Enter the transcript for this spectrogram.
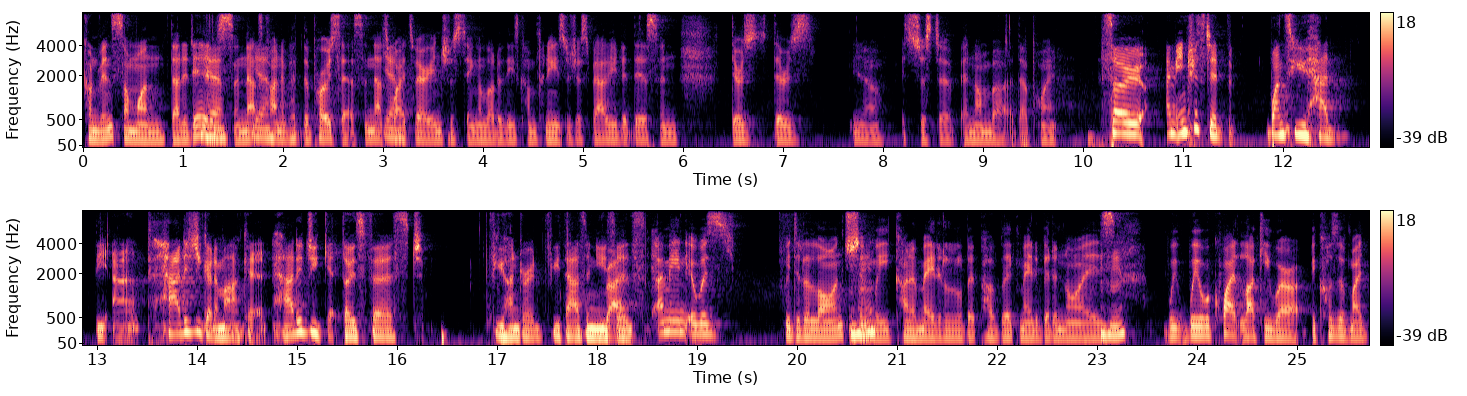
convince someone that it is. Yeah, and that's yeah. kind of the process. And that's Yeah. why it's very interesting. A lot of these companies are just valued at this and there's there's you know it's just a, a number at that point So I'm interested. Once you had the app, how did you go to market? How did you get those first few hundred, few thousand users? I mean, it was we did a launch and mm-hmm. we kind of made it a little bit public, made a bit of noise. Mm-hmm. We we were quite lucky where because of my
